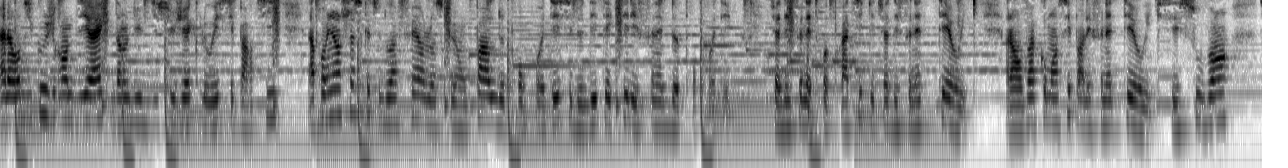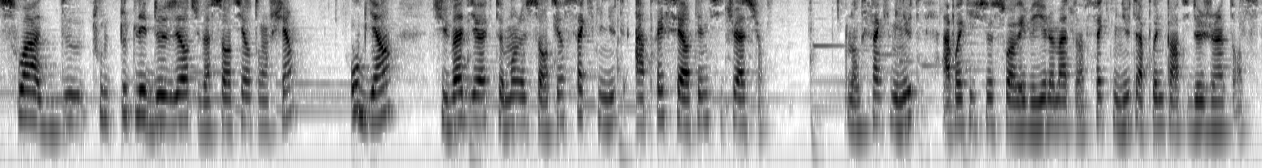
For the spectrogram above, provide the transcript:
Alors du coup, je rentre direct dans le vif du sujet, Chloé, c'est parti. La première chose que tu dois faire lorsque l'on parle de propreté, c'est de détecter les fenêtres de propreté. Tu as des fenêtres pratiques et tu as des fenêtres théoriques. Alors on va commencer par les fenêtres théoriques. C'est souvent soit toutes les deux heures, tu vas sortir ton chien, ou bien tu vas directement le sortir 5 minutes après certaines situations. Donc 5 minutes après qu'il se soit réveillé le matin, 5 minutes après une partie de jeu intense,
